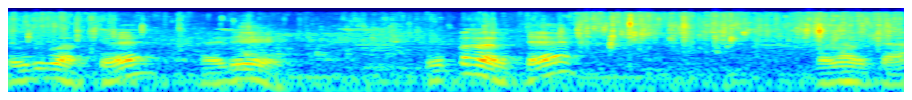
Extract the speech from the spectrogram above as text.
எப்படி இருக்கு? ஐடி எப்படா இருக்கு. நல்லா இருக்கா?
